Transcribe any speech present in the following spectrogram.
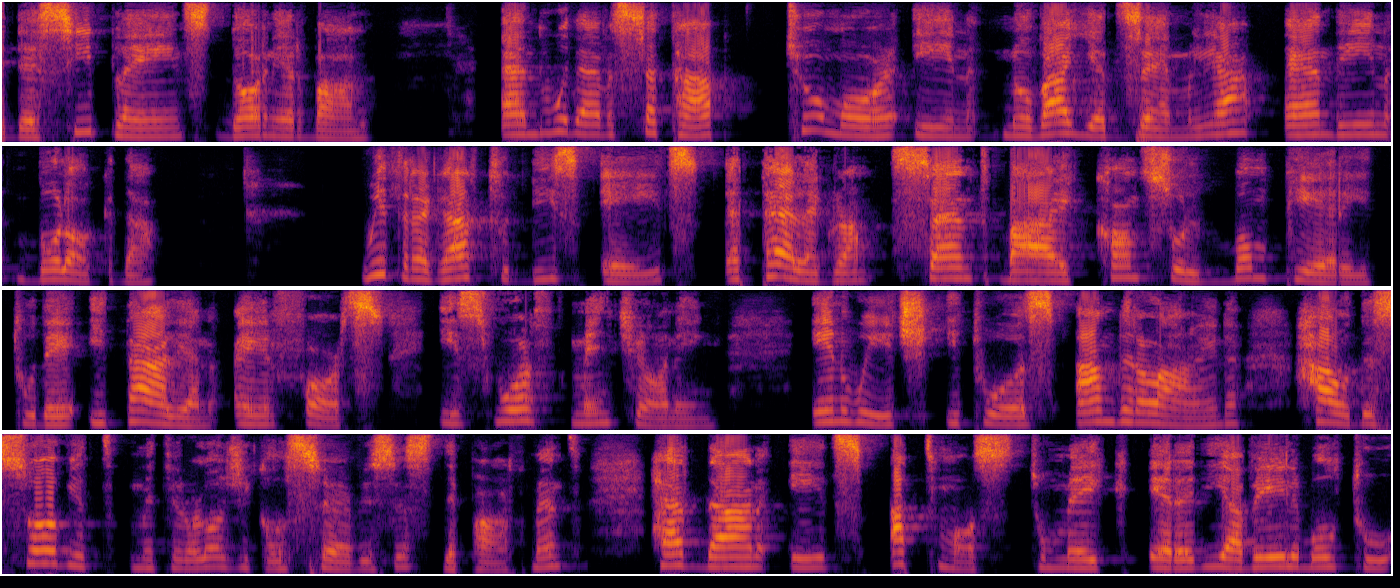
the seaplanes Dornier-Wal and would have set up two more in Novaya Zemlya and in Vologda. With regard to these aids, a telegram sent by Consul Bompieri to the Italian Air Force is worth mentioning, in which it was underlined how the Soviet Meteorological Services Department had done its utmost to make Heredia available to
